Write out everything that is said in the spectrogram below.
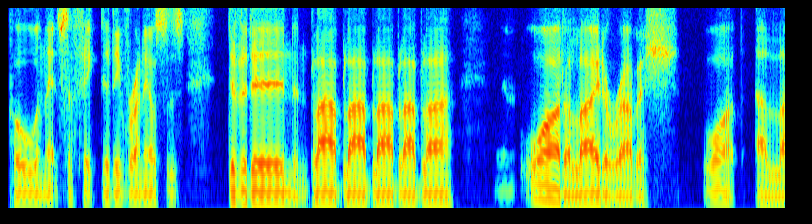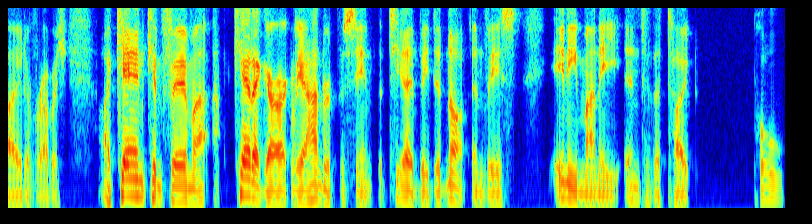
pool and that's affected everyone else's dividend and blah, blah, blah, blah, blah. Yeah. What a load of rubbish. What a load of rubbish. I can confirm uh, categorically 100% the TAB did not invest any money into the tote pool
